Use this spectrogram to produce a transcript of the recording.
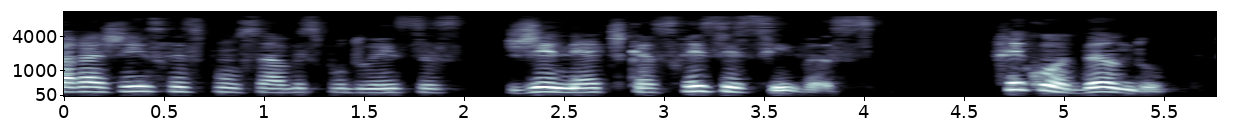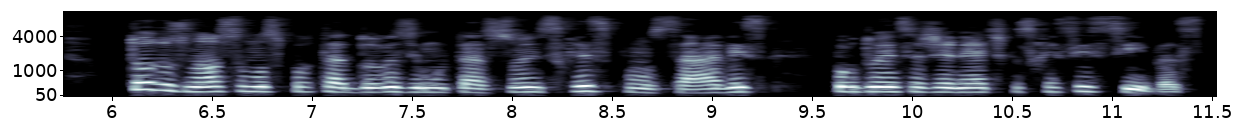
para genes responsáveis por doenças genéticas recessivas. Recordando, todos nós somos portadores de mutações responsáveis por doenças genéticas recessivas,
